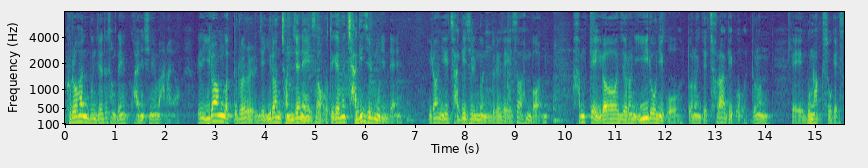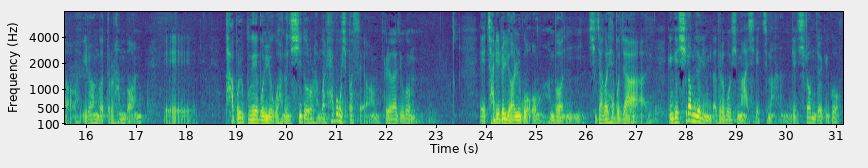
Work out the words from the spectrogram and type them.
그러한 문제도 상당히 관심이 많아요. 이러한 것들을 이제 이런 전제 내에서 어떻게 하면 자기 질문인데 이런 이 자기 질문들에 대해서 한번 함께 이런저런 이론이고 또는 이제 철학이고 또는 에, 문학 속에서 이러한 것들을 한번 에, 답을 구해 보려고 하는 시도를 한번 해보고 싶었어요. 그래가지고 예, 자리를 열고 한번 시작을 해보자. 굉장히 실험적입니다. 들어보시면 아시겠지만 이게 실험적이고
